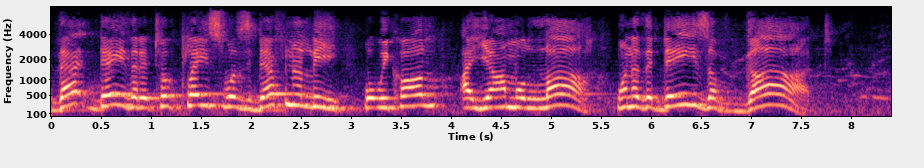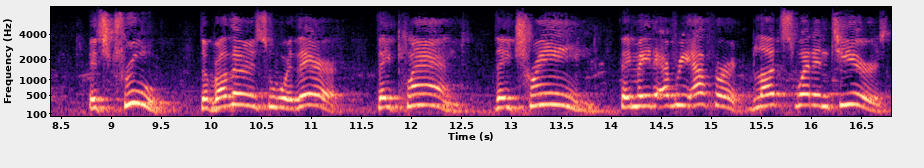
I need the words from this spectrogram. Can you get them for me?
That day that it took place was definitely what we call Ayyamullah, one of the days of God. It's true. The brothers who were there, they planned, they trained, they made every effort, blood, sweat, and tears.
